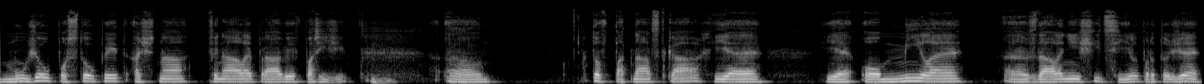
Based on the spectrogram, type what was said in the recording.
můžou postoupit až na finále právě v Paříži. Mm-hmm. To v patnáctkách je, je o míle vzdálenější cíl, protože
